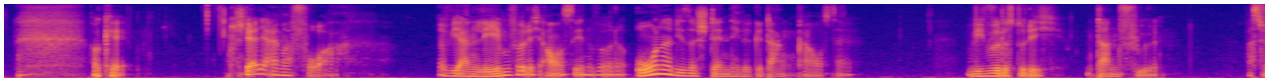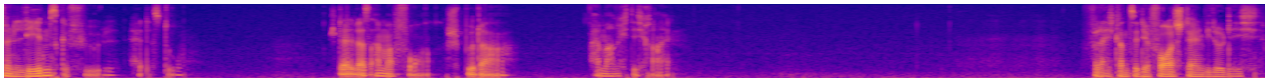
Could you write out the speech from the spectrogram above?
okay, Stell dir einmal vor, wie ein Leben für dich aussehen würde, ohne diese ständige Gedankenkarussell. Wie würdest du dich dann fühlen? Was für ein Lebensgefühl hättest du? Stell dir das einmal vor, spür da einmal richtig rein. Vielleicht kannst du dir vorstellen, wie du dich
